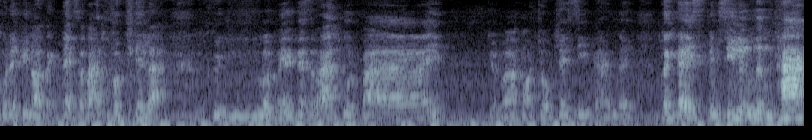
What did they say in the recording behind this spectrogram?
คนได้พี่นองแต่งแต่สะพานพุทธพี่ละขึ้นรถเมล์ตั้งแต่สะพานพุทธไปจนมาหอโชคชัยซีไปหาเอื่อยเพิ่นก็ได้เป็นสีเหลืองๆทาง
